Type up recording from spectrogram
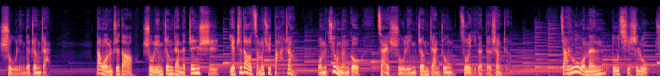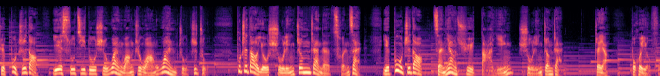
属灵的征战。当我们知道属灵征战的真实，也知道怎么去打仗，我们就能够在属灵征战中做一个得胜者。假如我们读启示录，却不知道耶稣基督是万王之王、万主之主，不知道有属灵征战的存在，也不知道怎样去打赢属灵征战，这样。不会有福。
